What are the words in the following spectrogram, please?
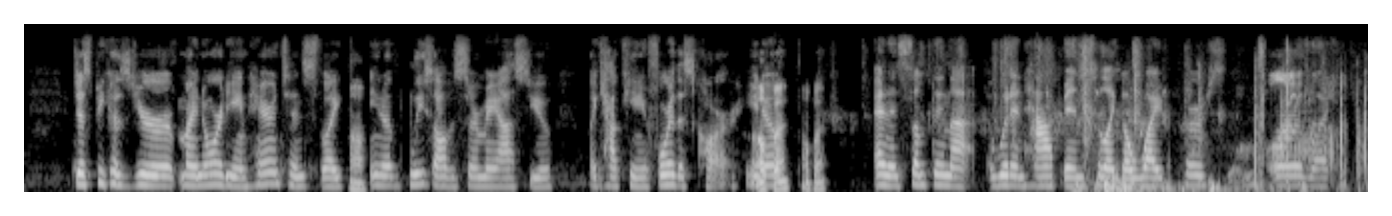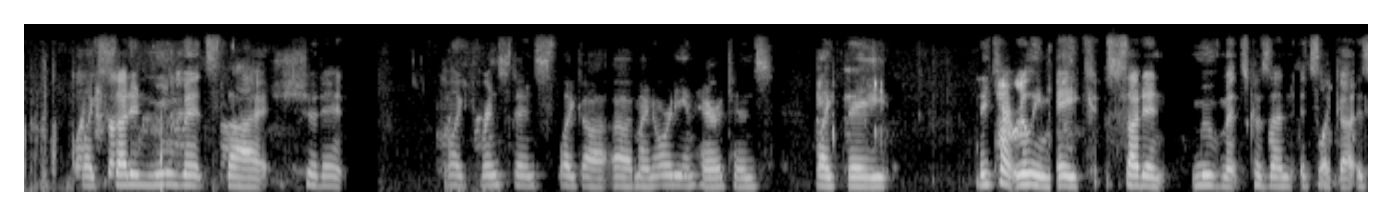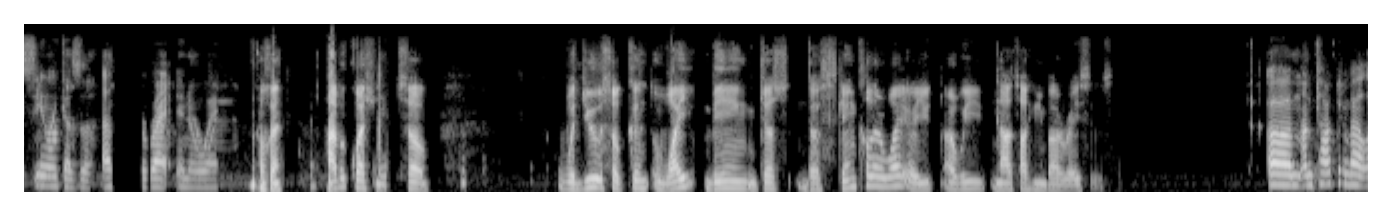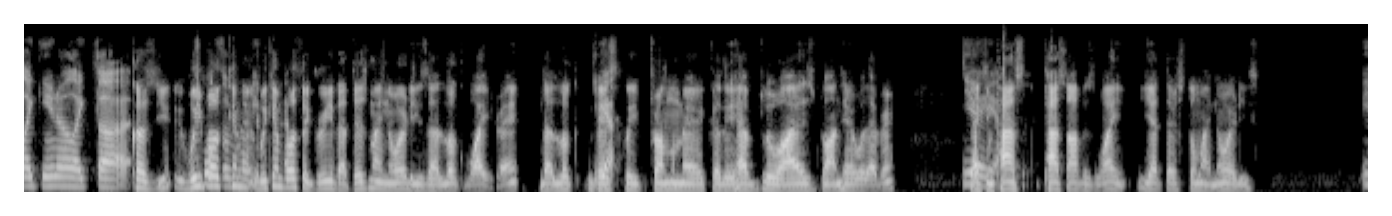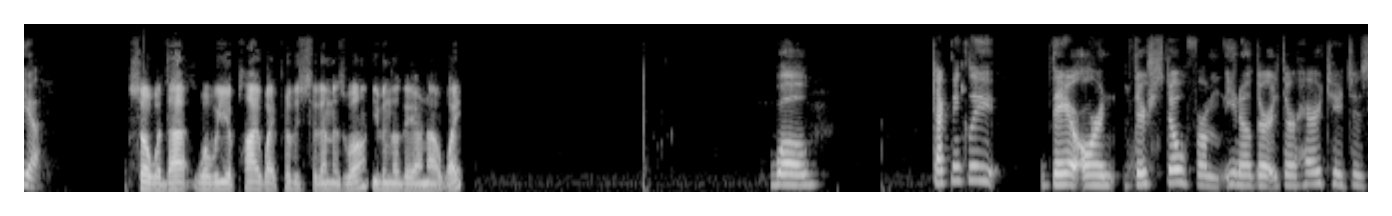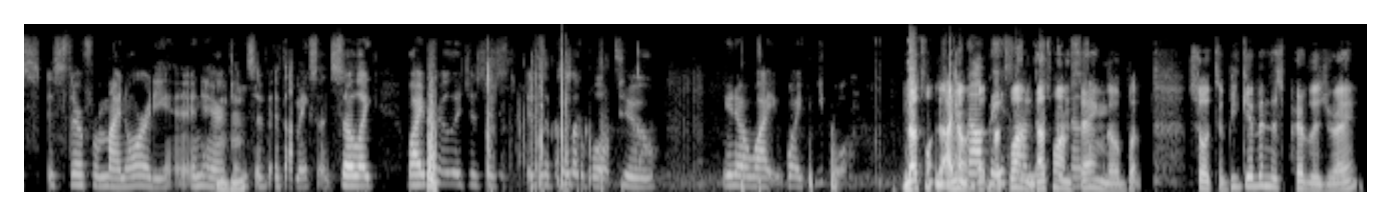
just because you're minority inheritance like Uh-huh. you know the police officer may ask you like how can you afford this car you know Okay, okay. and it's something that wouldn't happen to like a white person or like like sudden movements that shouldn't like for instance like a, a minority inheritance like they they can't really make sudden movements because then it's like a it's seen like as a, as a threat in a way Okay. I have a question. So, would you so can white being just the skin color white, or you are we now talking about races? um i'm talking about like you know like the Because we Well, both can we can both agree that there's minorities that look white, right? That look Yeah. basically from America. They have blue eyes, blonde hair, whatever. yeah that can yeah pass pass off as white, yet they're still minorities. yeah So would that will we apply white privilege to them as well, even though they are not white? Well technically they are they're still from you know their their heritage is is still from minority inheritance if, if that makes sense so like white privilege is just is applicable to you know white white people That's what I know. That- that's based what on I'm, that's what I'm saying though. But so to be given this privilege, right?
